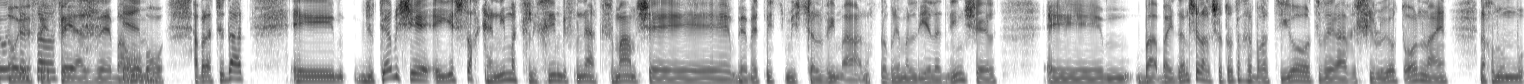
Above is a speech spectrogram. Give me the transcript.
או יפהפה הזה, ברור, כן. ברור. אבל את יודעת, אה, יותר משיש שחקנים מצליחים בפני עצמם, שבאמת משתלבים, אה, אנחנו מדברים על ילדים של, אה, בעידן של הרשתות החברתיות והרכילויות אונליין, אנחנו,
